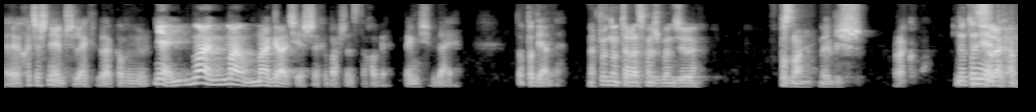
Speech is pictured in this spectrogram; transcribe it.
E, chociaż nie wiem, czy Lech z Rakowem... Nie, ma, ma, ma grać jeszcze chyba w Częstochowie, tak mi się wydaje. To podjadę. Na pewno teraz mecz będzie w Poznaniu, najbliższy Rakowa. No to z nie. Lechem.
